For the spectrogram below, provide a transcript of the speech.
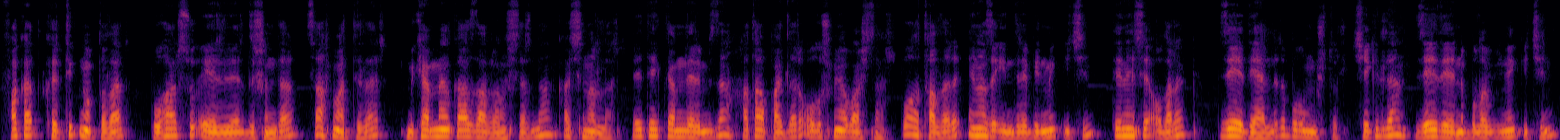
Fakat kritik noktalar buhar su eğrileri dışında saf maddeler mükemmel gaz davranışlarından kaçınırlar ve denklemlerimizden hata payları oluşmaya başlar. Bu hataları en aza indirebilmek için deneysel olarak Z değerleri bulunmuştur. Şekilden Z değerini bulabilmek için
